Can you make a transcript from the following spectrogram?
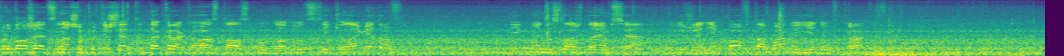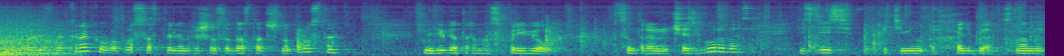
Продолжается наше путешествие. До Кракова осталось около 20 километров. И мы наслаждаемся движением по автобану, едем в Краков. До Кракова. Вопрос с отелем решился достаточно просто. Навигатор нас привел центральную часть города. И здесь в пяти минутах ходьбы от основных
